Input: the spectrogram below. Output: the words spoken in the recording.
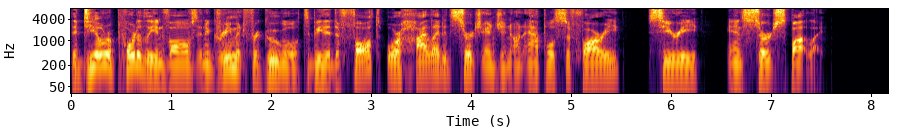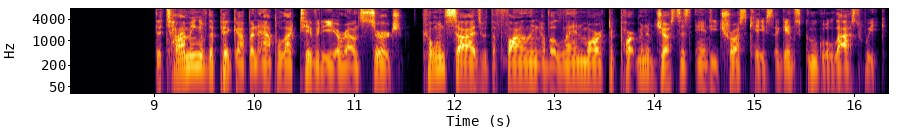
The deal reportedly involves an agreement for Google to be the default or highlighted search engine on Apple's Safari, Siri, and Search Spotlight. The timing of the pickup in Apple activity around search coincides with the filing of a landmark Department of Justice antitrust case against Google last week,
